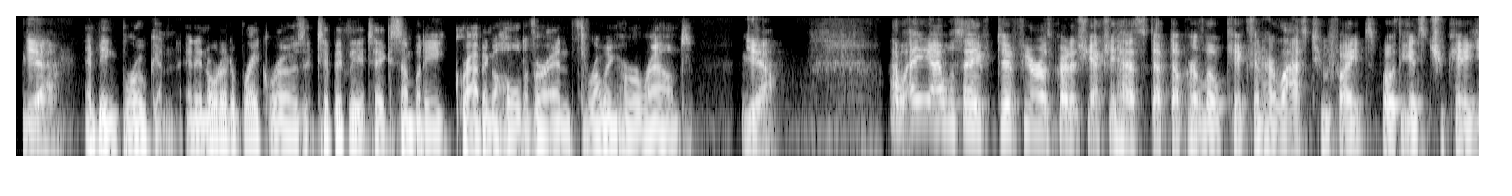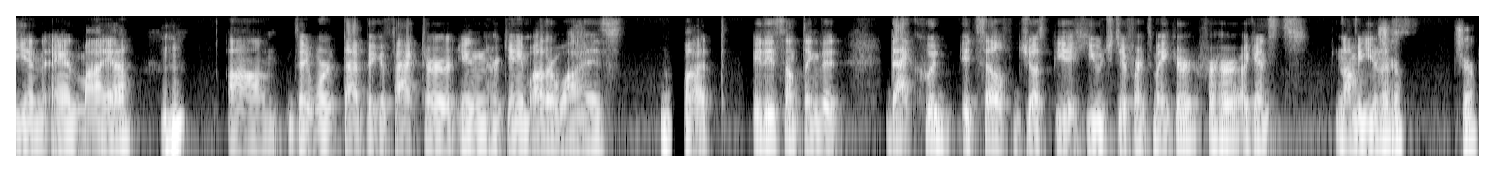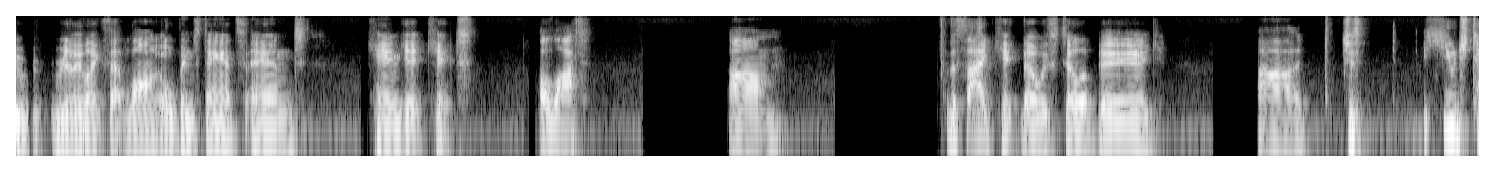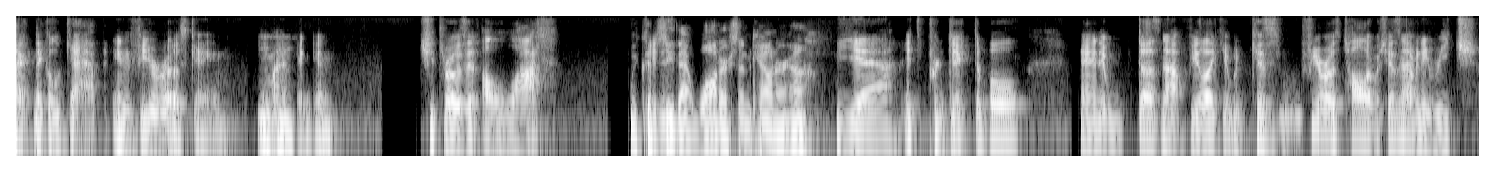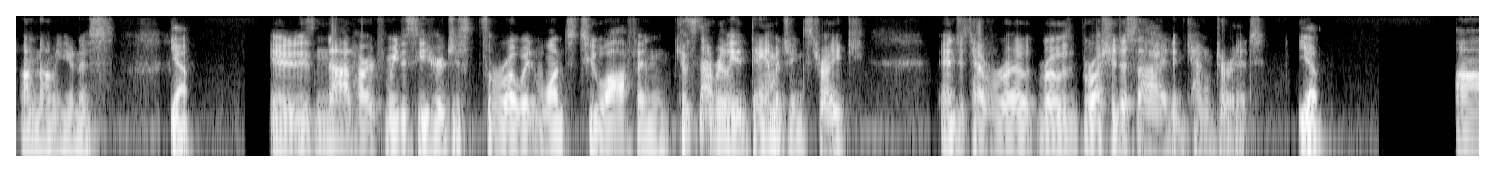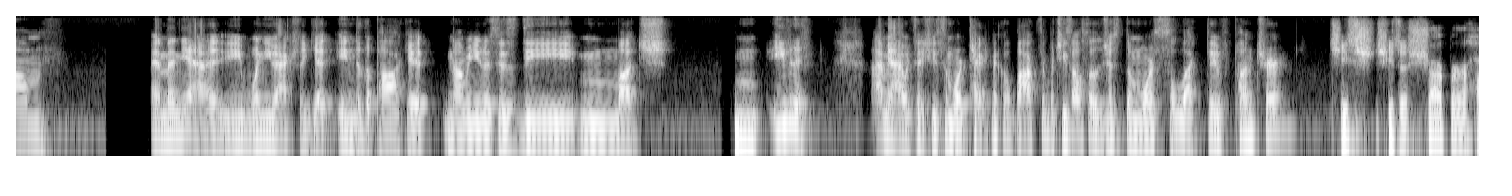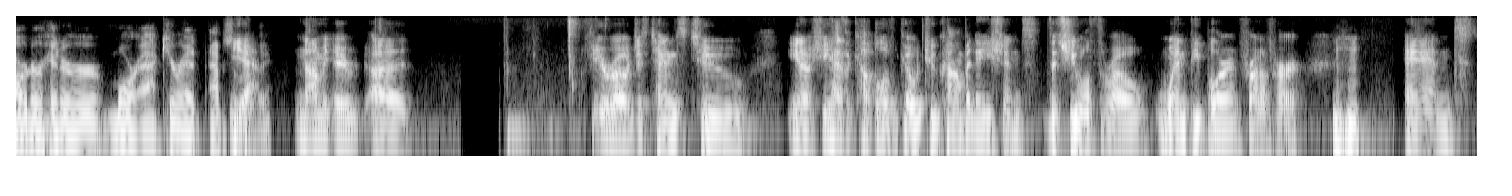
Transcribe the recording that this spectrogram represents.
yeah and being broken. And in order to break Rose, it, typically it takes somebody grabbing a hold of her and throwing her around. Yeah. I, I- will say to Fiorot's credit, she actually has stepped up her low kicks in her last two fights, both against Chookagian and, and Maia. Mhm. Um, they weren't that big a factor in her game otherwise, but it is something that that could itself just be a huge difference maker for her against Namajunas, Sure. who really likes that long open stance and can get kicked a lot. Um, the side kick though is still a big, uh, just huge technical gap in Fiorot's game, in my Mhm. opinion. She throws it a lot. We could It see is- that Waterson counter, huh? Yeah, it's predictable, and it does not feel like it would because Fiorot's taller, but she doesn't have any reach on Namajunas. Yeah. It is not hard for me to see her just throw it once too often because it's not really a damaging strike, and just have Ro- Rose brush it aside and counter it. Yep. Um, and then yeah, when you actually get into the pocket, Namajunas is the much, even if, I mean, I would say she's the more technical boxer, but she's also just the more selective puncher. she's she's a sharper, harder hitter, more accurate. Absolutely. Yeah. Nami, er, uh, Fiorot just tends to, you know, she has a couple of go-to combinations that she will throw when people are in front of her, hmm and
